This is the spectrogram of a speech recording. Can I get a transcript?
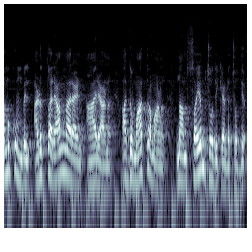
നമുക്ക് മുമ്പിൽ അടുത്ത രാം നാരായൺ ആരാണ്? അതുമാത്രമാണ് നാം സ്വയം ചോദിക്കേണ്ട ചോദ്യം.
